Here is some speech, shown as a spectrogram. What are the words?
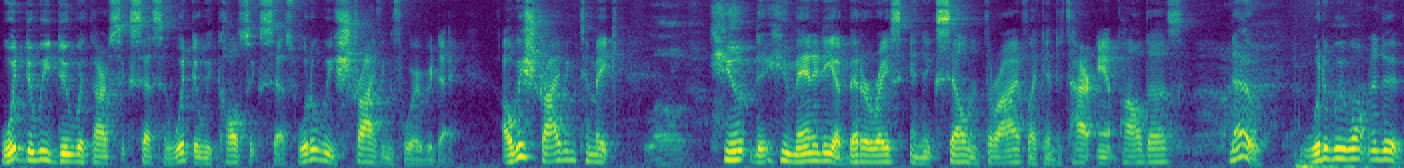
what do we do with our success, and what do we call success? What are we striving for every day? Are we striving to make Love. hu- the humanity a better race and excel and thrive like an entire ant pile does? No. What do we want to do?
